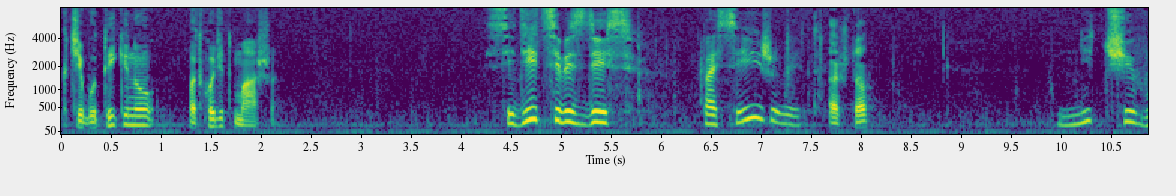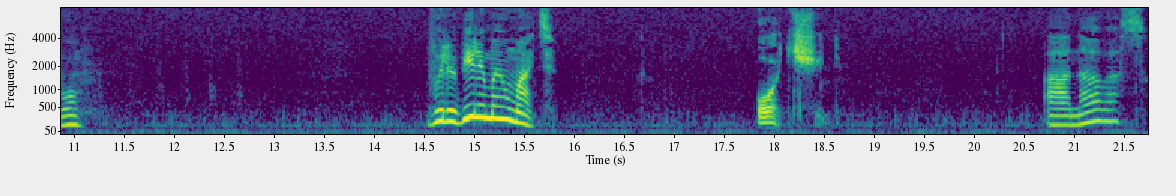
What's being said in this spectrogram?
К Чебутыкину подходит Маша. Сидит себе здесь, посиживает. А что? Ничего. Вы любили мою мать, Очень. а она вас...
